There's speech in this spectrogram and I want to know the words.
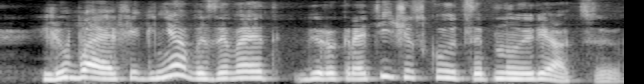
— Любая фигня вызывает бюрократическую цепную реакцию.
